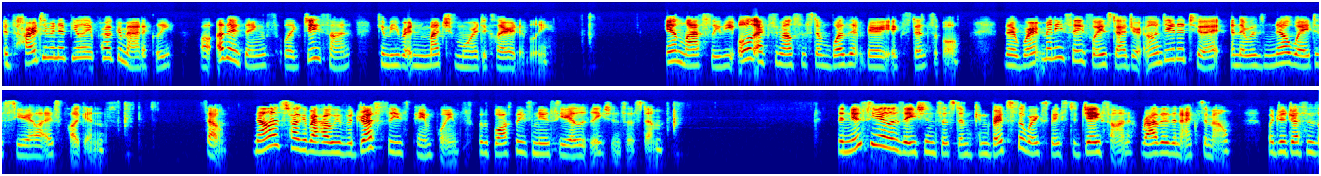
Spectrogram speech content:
It's hard to manipulate programmatically, while other things, like JSON, can be written much more declaratively. And lastly, the old XML system wasn't very extensible. There weren't many safe ways to add your own data to it, and there was no way to serialize plugins. So, now let's talk about how we've addressed these pain points with Blockly's new serialization system. The new serialization system converts the workspace to JSON rather than XML, which addresses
